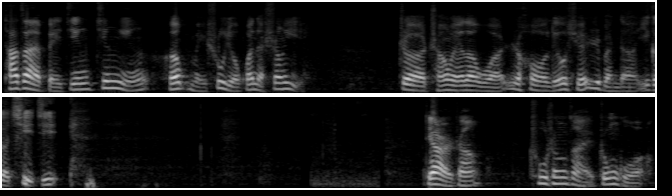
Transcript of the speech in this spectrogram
他在北京经营和美术有关的生意。这成为了我日后留学日本的一个契机。第二章，出生在中国，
